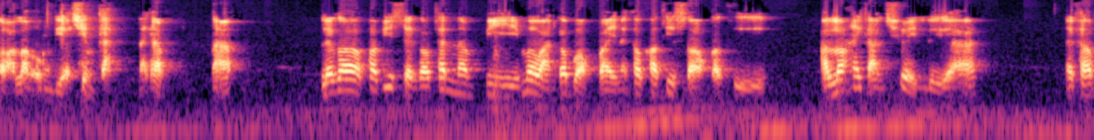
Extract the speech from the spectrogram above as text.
ต่ออัลลอฮ์องเดียวเช่นกันนะครับนะแล้วก็ข้อพิเศษของท่านนบีเมื่อวานก็บอกไปนะครับข้อที่สองก็คืออัลลอฮ์ให้การช่วยเหลือนะครับ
